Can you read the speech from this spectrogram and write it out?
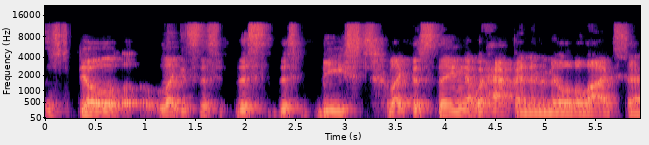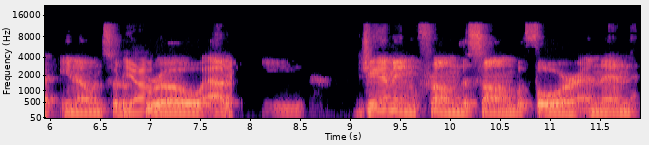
still like it's this this this beast like this thing that would happen in the middle of a live set you know and sort of yeah. grow out of the jamming from the song before. And then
